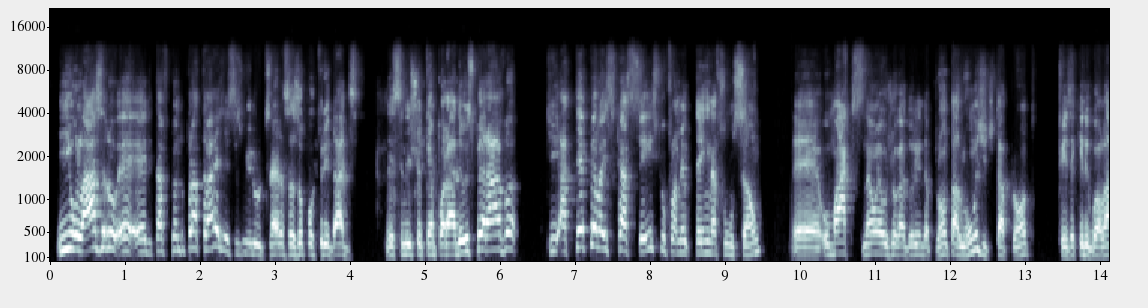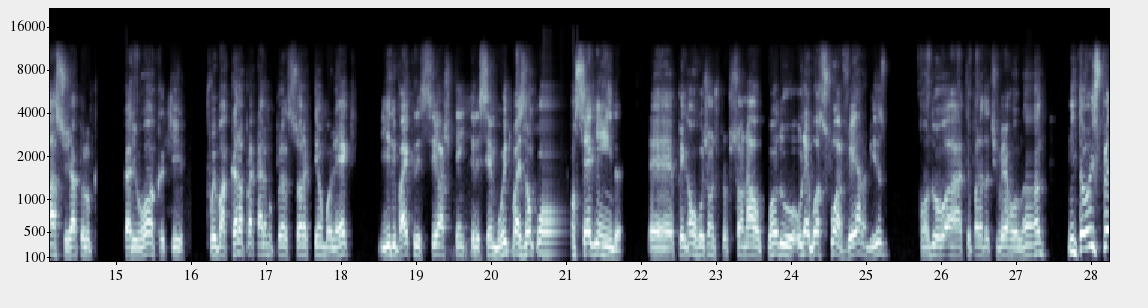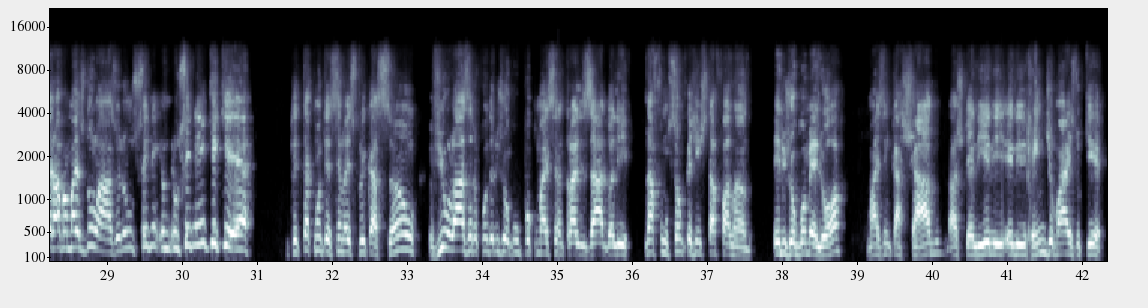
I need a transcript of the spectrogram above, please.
E o Lázaro, é, é ele está ficando para trás nesses minutos, né, nessas oportunidades nesse início de temporada. Eu esperava que até pela escassez que o Flamengo tem na função, é, o Max não é o jogador ainda pronto, está longe de estar pronto. Fez aquele golaço já pelo Carioca, que foi bacana para caramba pela história que tem o moleque, e ele vai crescer, acho que tem que crescer muito, mas não consegue ainda é, pegar um rojão de profissional quando o negócio for a vera mesmo, quando a temporada estiver rolando. Então eu esperava mais do Lázaro. Eu não sei nem, eu não sei nem o que, que é o que está acontecendo, a explicação. Viu o Lázaro quando ele jogou um pouco mais centralizado ali, na função que a gente está falando. Ele jogou melhor, mais encaixado. Acho que ali ele, ele rende mais do que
